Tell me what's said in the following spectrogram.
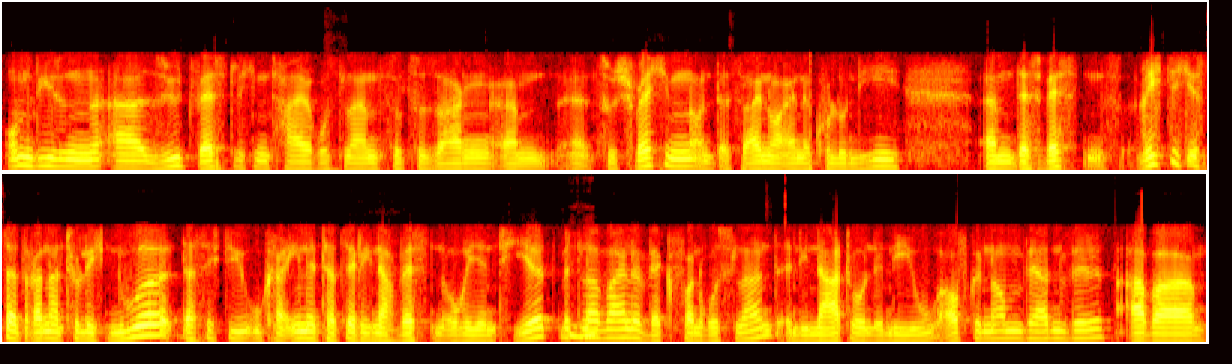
um diesen äh, südwestlichen Teil Russlands sozusagen ähm, äh, zu schwächen und es sei nur eine Kolonie ähm, des Westens. Richtig ist daran natürlich nur, dass sich die Ukraine tatsächlich nach Westen orientiert mhm. mittlerweile, weg von Russland, in die NATO und in die EU aufgenommen werden will. Aber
